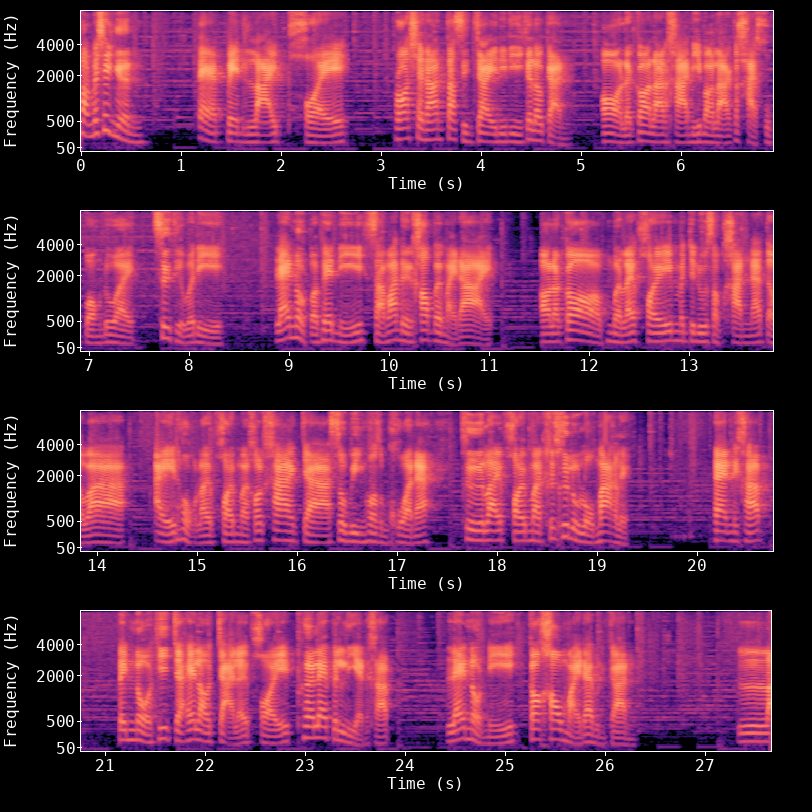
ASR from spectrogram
มันไม่ใช่เงิน แต่เป็นไลฟ์พอยต์เพราะฉะนั้นตัดสินใจดีๆก็แล้วกันอ๋อแล้วก็ร้านค้านี้บางร้านก็ขายคูปองด้วย ซึ่งถือว่าดี และโหนดประเภทนี้สามารถเดินเข้าไปใหม่ได้เอาแล้วก็เหมือนไลฟ์พอยต์มันจะดูสำคัญนะ แต่ว่าไอ้หกไลฟ์พอยต์มันค่อนข้างจะสวิงพอสมควรนะ คือไลฟ์พอยต์มันขึ้นขึ้นลงๆมากเลยแทนครับ เป็นโหนดที่จะให้เราจ่ายไลฟ์พอยต์เพื่อแลกเป็นเหรียญครับ และโหนดนี้ก็เข้าใหม่ได้เหมือนกันไล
